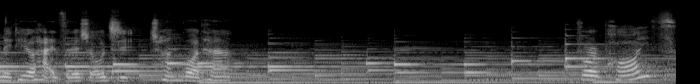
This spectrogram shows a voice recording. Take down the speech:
每天有孩子的手指穿过它。For poise,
